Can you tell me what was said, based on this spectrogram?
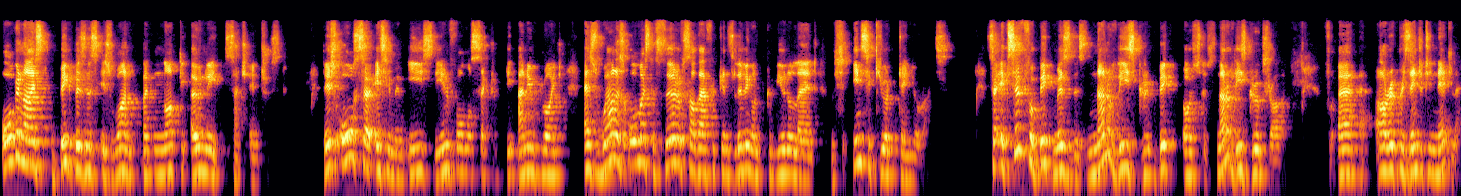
Organized big business is one, but not the only such interest. There's also SMMEs, the informal sector, the unemployed, as well as almost a third of South Africans living on communal land with insecure tenure rights. So, except for big business, none of these gr- big or none of these groups rather uh, are represented in Nedlac.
